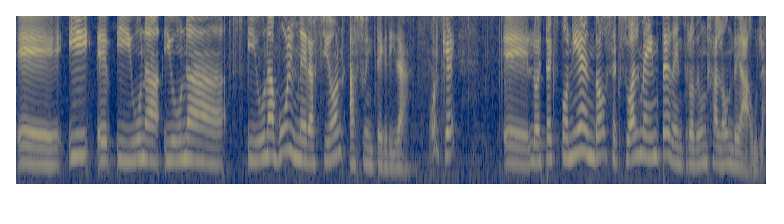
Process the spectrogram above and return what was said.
Eh, y, eh, y una, y, una, y una vulneración a su integridad. Porque eh, lo está exponiendo sexualmente dentro de un salón de aula.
